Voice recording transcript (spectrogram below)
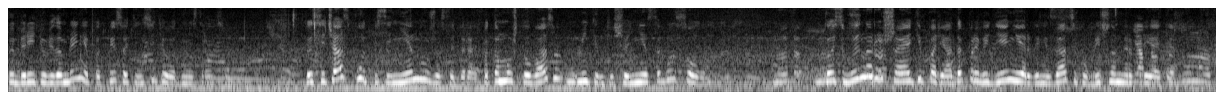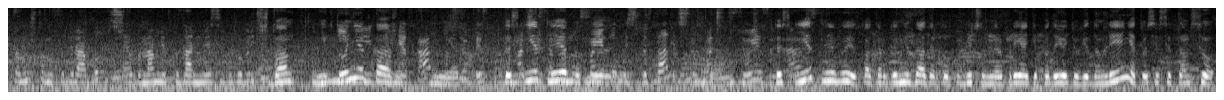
Вы берите уведомление, подписывайте, несите его в администрацию. То сейчас подписи не нужно собирать, потому что у вас митинг еще не согласован. Ну, это, ну, То есть вы нарушаете порядок проведения и организации публичного Я мероприятия. просто думала, потому что мы собираем подписи, чтобы нам не отказали. Но если вы говорите, что Вам никто не откажет. не откажет, Нет. то все без То есть значит, если это это моей подписи достаточно, значит все, я То есть если вы, как организатор этого публичного мероприятия, подаете уведомление, то есть если там все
